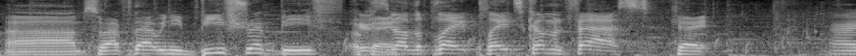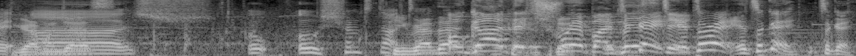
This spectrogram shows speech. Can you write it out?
Um, so after that, we need beef, shrimp, beef. Okay. Here's another plate. Plate's coming fast. Okay. All right. You grab one, uh, Jess? sh- oh, oh, shrimp's not. Can you grab that? Oh, God, okay, that shrimp, okay. I It's okay, missed it. It's all right. It's okay. It's okay.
